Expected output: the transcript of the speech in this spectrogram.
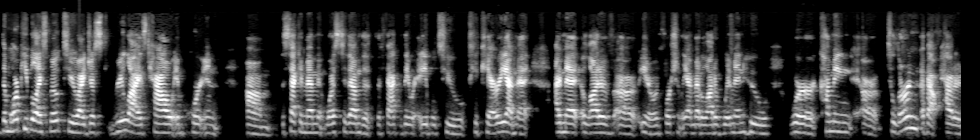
the more people i spoke to i just realized how important um, the Second Amendment was to them. The, the fact that they were able to to carry. I met I met a lot of uh, you know. Unfortunately, I met a lot of women who were coming uh, to learn about how to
